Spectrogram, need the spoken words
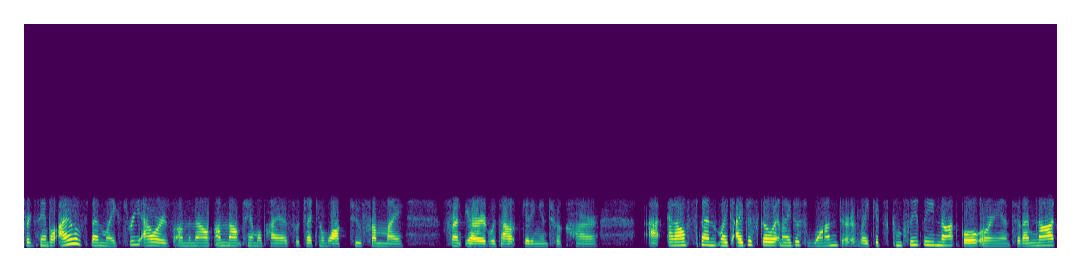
for example, I will spend like three hours on the mount on Mount Tamalpais, which I can walk to from my front yard without getting into a car. Uh, and I'll spend like I just go and I just wander. Like it's completely not goal oriented. I'm not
